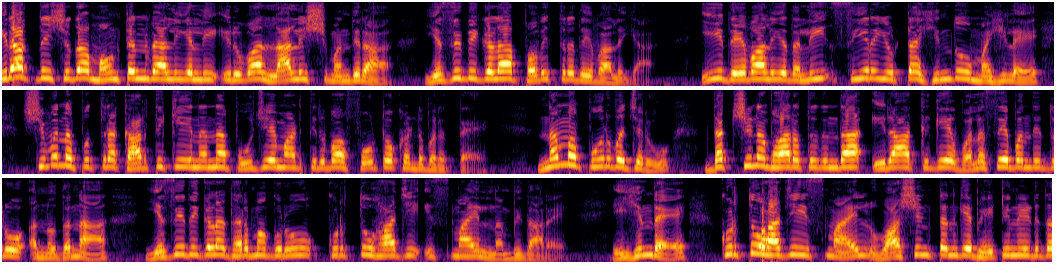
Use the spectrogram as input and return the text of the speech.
ಇರಾಕ್ ದೇಶದ ಮೌಂಟನ್ ವ್ಯಾಲಿಯಲ್ಲಿ ಇರುವ ಲಾಲಿಶ್ ಮಂದಿರ ಯಸಿದಿಗಳ ಪವಿತ್ರ ದೇವಾಲಯ. ಈ ದೇವಾಲಯದಲ್ಲಿ ಸೀರೆಯುಟ್ಟ ಹಿಂದೂ ಮಹಿಳೆ ಶಿವನ ಪುತ್ರ ಕಾರ್ತಿಕೇಯನನ್ನ ಪೂಜೆ ಮಾಡ್ತಿರುವ ಫೋಟೋ ಕಂಡುಬರುತ್ತೆ. ನಮ್ಮ ಪೂರ್ವಜರು ದಕ್ಷಿಣ ಭಾರತದಿಂದ ಇರಾಕ್ಗೆ ವಲಸೆ ಬಂದಿದ್ರು ಅನ್ನೋದನ್ನ ಯಜಿದಿಗಳ ಧರ್ಮಗುರು ಕುರ್ತು ಹಾಜಿ ಇಸ್ಮಾಯಿಲ್ ನಂಬಿದ್ದಾರೆ. ಈ ಹಿಂದೆ ಕುರ್ತು ಹಾಜಿ ಇಸ್ಮಾಯಿಲ್ ವಾಷಿಂಗ್ಟನ್ಗೆ ಭೇಟಿ ನೀಡಿದ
